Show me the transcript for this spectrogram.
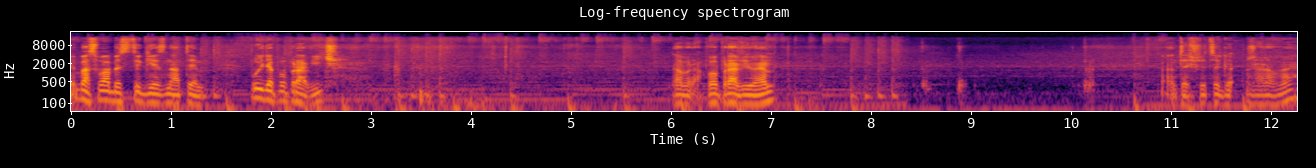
Chyba słaby styk jest na tym. Pójdę poprawić. Dobra, poprawiłem. A te świece żarowe.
